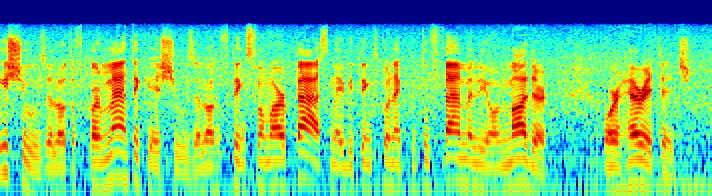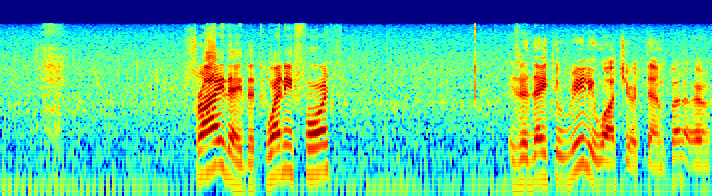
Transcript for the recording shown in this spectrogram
issues, a lot of karmatic issues, a lot of things from our past, maybe things connected to family or mother or heritage. Friday, the 24th, is a day to really watch your temper, or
